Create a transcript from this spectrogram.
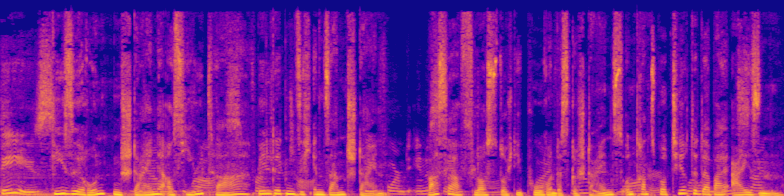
Diese runden Steine aus Utah bildeten sich in Sandstein. Wasser floss durch die Poren des Gesteins und transportierte dabei Eisen,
